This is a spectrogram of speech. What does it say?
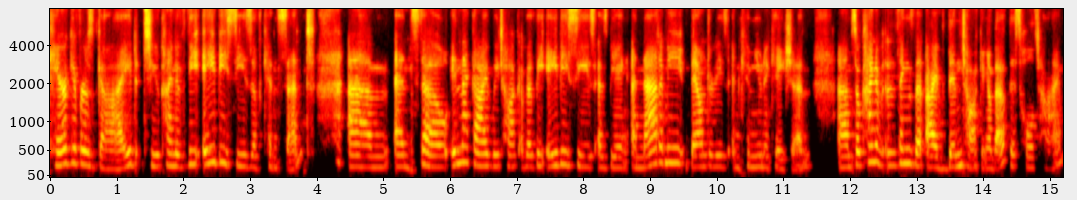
caregiver's guide to kind of the ABCs of consent. Um, and so in that guide, we talk about the ABCs as being anatomy, boundaries, and communication. Um, so, kind of the things that I've been talking about this whole time.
